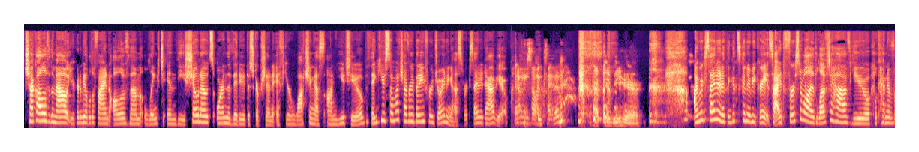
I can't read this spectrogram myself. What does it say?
check all of them out. You're going to be able to find all of them linked in the show notes or in the video description if you're watching us on YouTube. Thank you so much, everybody, for joining us. We're excited to have you. I'm so excited. Happy to be here. I'm excited. I think it's going to be great. So, I'd first of all, I'd love to have you we'll kind of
